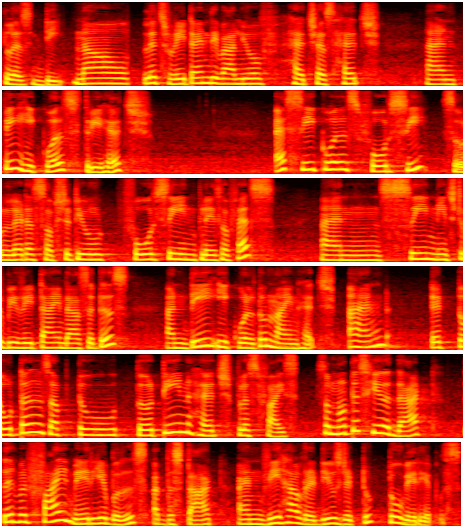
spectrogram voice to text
plus d. Now let's retain the value of h as h and p equals 3h S equals 4C. So let us substitute 4C in place of S. And C needs to be retained as it is. And D equal to 9H. And it totals up to 13H plus 5. So notice here that there were five variables at the start and we have reduced it to two variables.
